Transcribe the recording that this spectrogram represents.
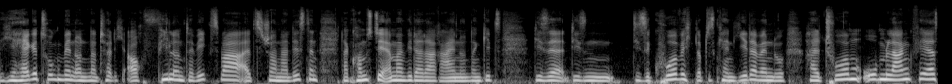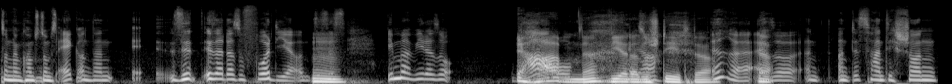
hierher gezogen bin und natürlich auch viel unterwegs war als Journalistin, da kommst du ja immer wieder da rein und dann gibt's diese, diesen, diese Kurve, ich glaube, das kennt jeder, wenn du halt Turm oben lang fährst und dann kommst du ums Eck und dann äh, ist er da so vor dir und das Mhm. ist immer wieder so Erhaben, ne? wie er da so Ja. steht. Ja. irre. Also und, und das fand ich schon,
